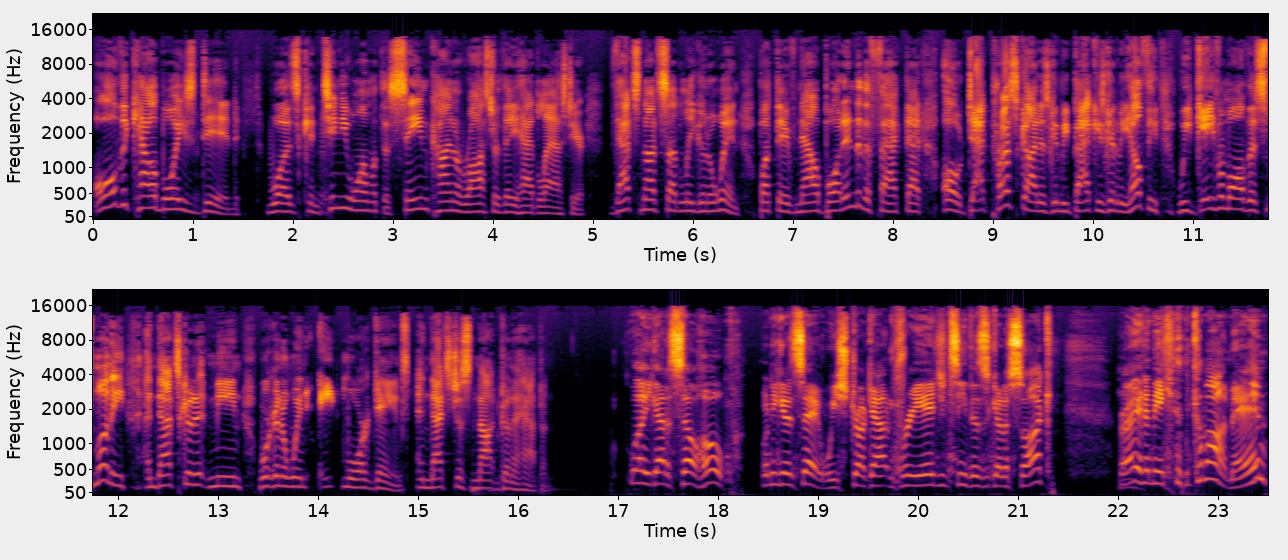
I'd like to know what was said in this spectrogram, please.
all the Cowboys did was continue on with the same kind of roster they had last year. That's not suddenly going to win, but they've now bought into the fact that, oh, Dak Prescott is going to be back. He's going to be healthy. We gave him all this money, and that's going to mean we're going to win eight more games. And that's just not going to happen. Well, you got to sell hope. What are you going to say? We struck out in free agency. This is going to suck? Right? I mean, come on, man.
